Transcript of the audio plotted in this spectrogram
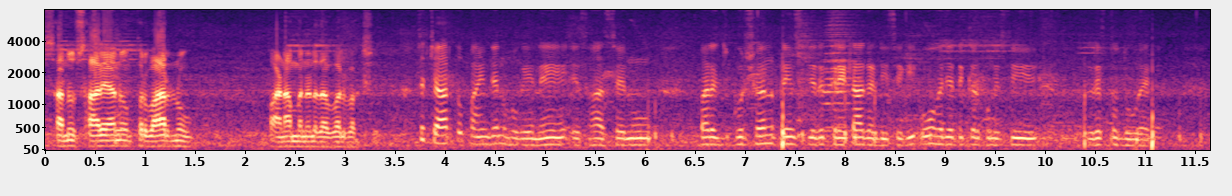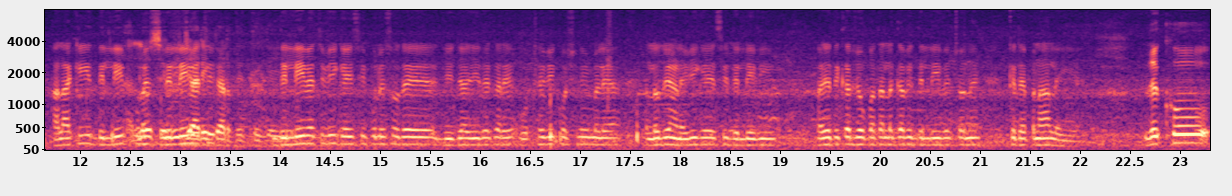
ਸਾਨੂੰ ਸਾਰਿਆਂ ਨੂੰ ਪਰਿਵਾਰ ਨੂੰ ਪਾਣਾ ਮੰਨਣ ਦਾ ਬਲ ਬਖਸ਼ੇ। ਤੇ 4 ਤੋਂ 5 ਦਿਨ ਹੋ ਗਏ ਨੇ ਇਸ ਹਾਦਸੇ ਨੂੰ ਪਰ ਗੁਰਸ਼ਨ ਪ੍ਰਿੰਸ ਜਿਹੜੀ ਕਰੇਟਾ ਗੱਡੀ ਸੀਗੀ ਉਹ ਹਜੇ ਤੱਕ ਪੁਲਿਸ ਦੀ ਗ੍ਰਿਫਤ ਤੋਂ ਦੂਰ ਹੈਗਾ। ਹਾਲਾਂਕਿ ਦਿੱਲੀ ਪੁਲਿਸ ਦਿੱਲੀ ਜਾਰੀ ਵਿੱਚ- ਕਰ ਦਿੱਤੀ ਗਈ। ਦਿੱਲੀ ਵਿੱਚ ਵੀ ਗਈ ਸੀ ਪੁਲਿਸ ਉਹਦੇ ਜੀਜਾ ਜੀ ਦੇ ਘਰੇ ਉੱਥੇ ਵੀ ਕੁਝ ਨਹੀਂ ਮਿਲਿਆ ਲੁਧਿਆਣੇ ਵੀ ਗਏ ਸੀ ਦਿੱਲੀ ਵੀ ਅਜੇ ਤੱਕ ਜੋ ਪਤਾ ਲੱਗਾ ਵੀ ਦਿੱਲੀ ਵਿੱਚ ਉਹਨੇ ਕਿਤੇ ਪਨਾਹ ਲਈ ਹੈ। ਦੇਖੋ,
